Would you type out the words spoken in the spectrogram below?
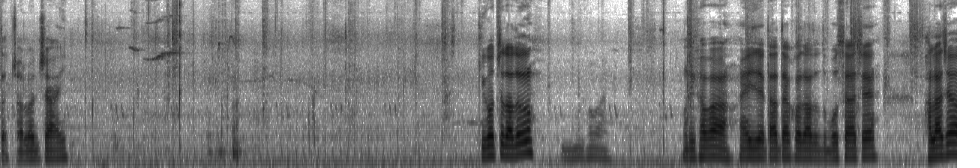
তো চলো যাই। কি করছ দাদু? মুড়ি খাবা? এই যে তা দেখো দাদু তো বসে আছে। ভালো আছো?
